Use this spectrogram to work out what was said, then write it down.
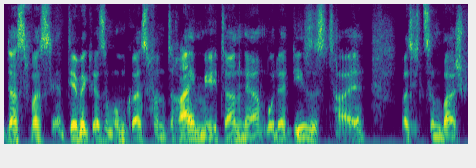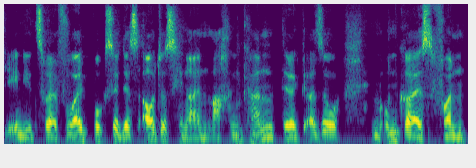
das, was, der wirkt also im Umkreis von drei Metern, ja, oder dieses Teil, was ich zum Beispiel in die 12-Volt-Buchse des Autos hinein machen kann, der wirkt also im Umkreis von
